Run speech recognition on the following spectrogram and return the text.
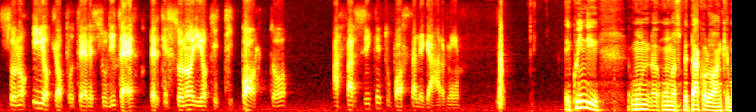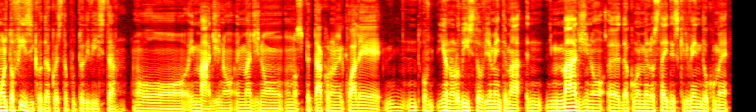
sono io che ho potere su di te perché sono io che ti porto a far sì che tu possa legarmi. E quindi un- uno spettacolo anche molto fisico da questo punto di vista, o immagino, immagino uno spettacolo nel quale io non l'ho visto ovviamente, ma mm, immagino eh, da come me lo stai descrivendo, come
